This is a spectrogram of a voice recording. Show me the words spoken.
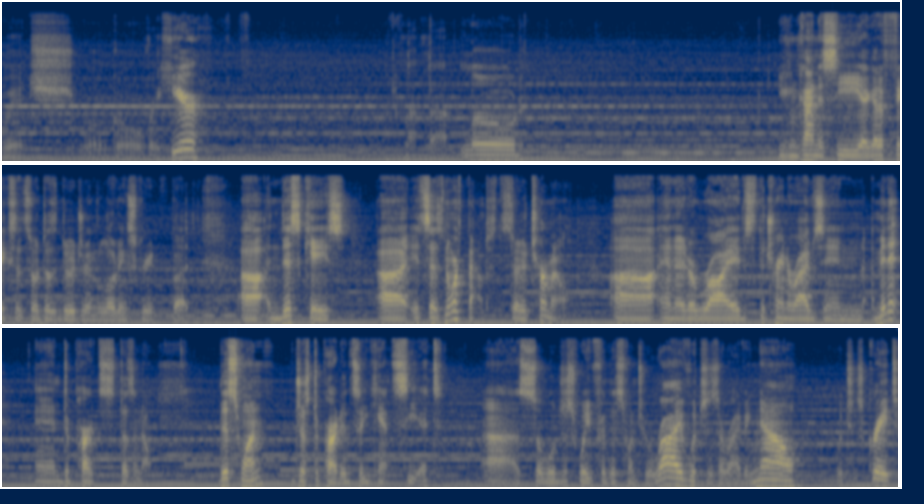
which we'll go over here let that load. You can kind of see, I gotta fix it so it doesn't do it during the loading screen, but uh, in this case, uh, it says northbound instead of terminal. Uh, and it arrives, the train arrives in a minute and departs, doesn't know. This one just departed, so you can't see it. Uh, so we'll just wait for this one to arrive, which is arriving now, which is great.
